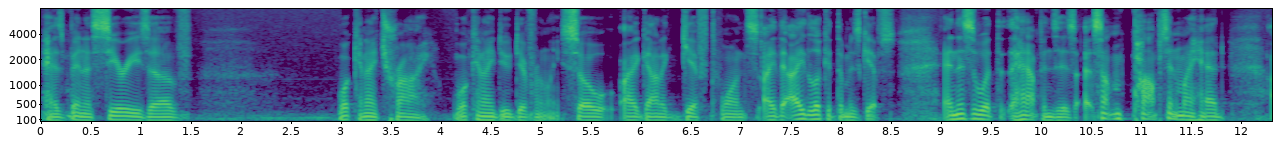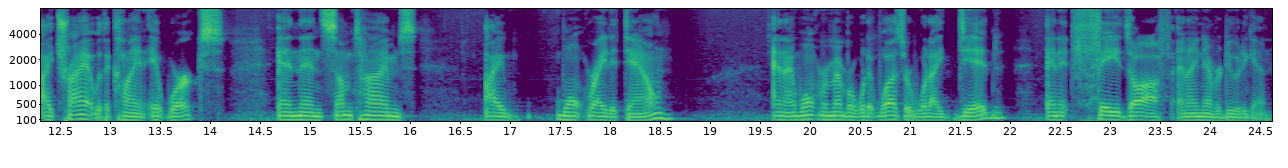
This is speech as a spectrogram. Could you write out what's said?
has been a series of what can I try? What can I do differently? So I got a gift once. I, I look at them as gifts, and this is what happens: is uh, something pops in my head. I try it with a client, it works, and then sometimes I won't write it down, and I won't remember what it was or what I did, and it fades off, and I never do it again.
